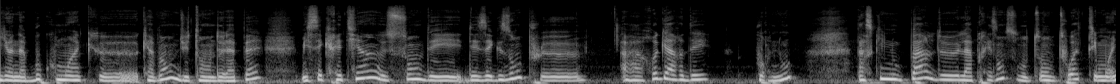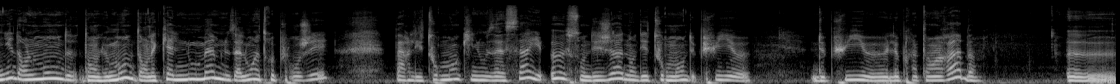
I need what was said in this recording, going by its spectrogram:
y en a beaucoup moins qu'avant, du temps de la paix. Mais ces chrétiens sont des, des exemples à regarder pour nous, parce qu'il nous parle de la présence dont on doit témoigner dans le monde, dans le monde dans lequel nous-mêmes nous allons être plongés par les tourments qui nous assaillent. Eux sont déjà dans des tourments depuis, euh, euh, le printemps arabe. Euh,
